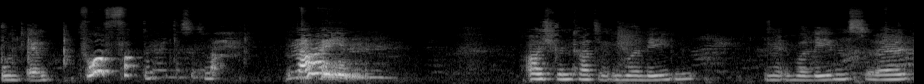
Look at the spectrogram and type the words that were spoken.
Und, ähm, oh fuck, nein, das ist la Nein! Oh, ich bin gerade im Überleben. In der Überlebenswelt.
